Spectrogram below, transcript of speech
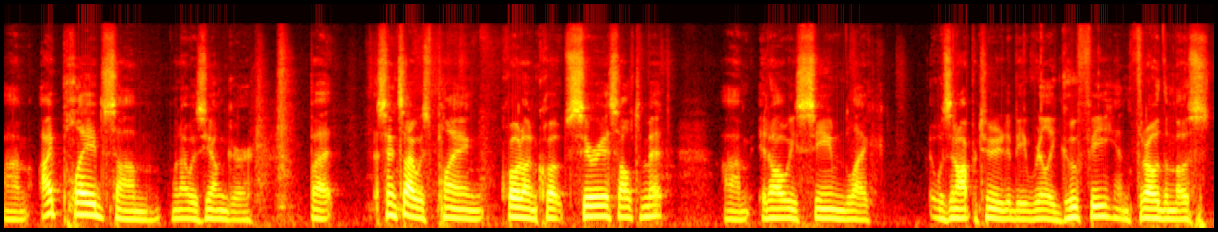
Um, I played some when I was younger, but since I was playing quote unquote serious ultimate, um, it always seemed like it was an opportunity to be really goofy and throw the most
